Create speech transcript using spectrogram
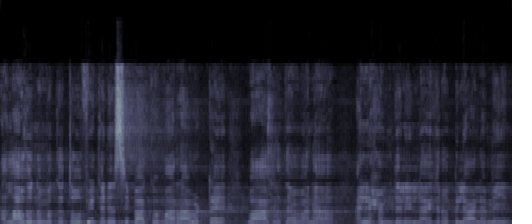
അള്ളാഹു നമുക്ക് തോഫിക്ക് നസിബാക്കുമാറാവട്ടെ. വാഹൃദവന അലഹമുല്ലാഹി റബുലാലമീൻ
